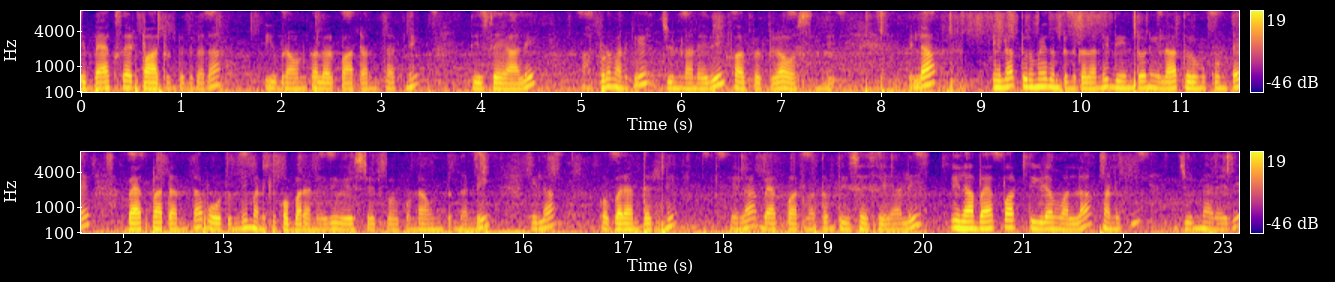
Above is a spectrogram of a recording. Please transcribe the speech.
ఈ బ్యాక్ సైడ్ పార్ట్ ఉంటుంది కదా ఈ బ్రౌన్ కలర్ పార్ట్ అంతటిని తీసేయాలి. అప్పుడు మనకి జున్ను అనేది పర్ఫెక్ట్గా వస్తుంది. ఇలా ఇలా తురిమేది ఉంటుంది కదండి దీంతో ఇలా తురుముకుంటే బ్యాక్ పార్ట్ అంతా పోతుంది మనకి కొబ్బరి అనేది వేస్ట్ అయిపోకుండా ఉంటుందండి. ఇలా కొబ్బరి అంతటిని ఇలా బ్యాక్ పార్ట్ మొత్తం తీసేసేయాలి. ఇలా బ్యాక్ పార్ట్ తీయడం వల్ల మనకి జున్ను అనేది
